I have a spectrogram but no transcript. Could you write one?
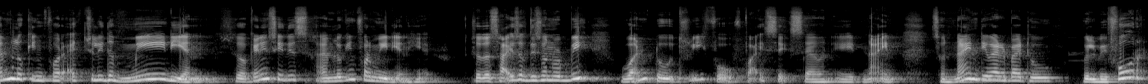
am looking for actually the median. So can you see this? I'm looking for median here. So the size of this one would be 1, 2, 3, 4, 5, 6, 7, 8, 9. So 9 divided by 2 will be 4.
